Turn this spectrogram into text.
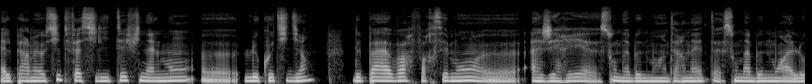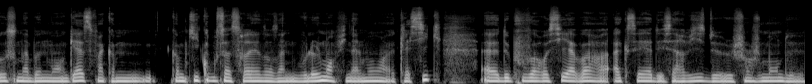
elle permet aussi de faciliter finalement euh, le quotidien, de pas avoir forcément euh, à gérer son abonnement internet, son abonnement à l'eau, son abonnement au gaz, enfin comme comme quiconque ça serait dans un nouveau logement finalement classique, de pouvoir aussi avoir accès à des services de changement de,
